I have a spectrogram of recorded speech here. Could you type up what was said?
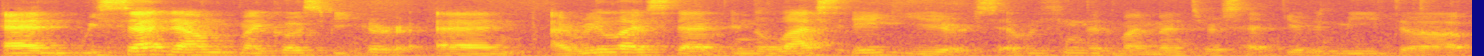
And we sat down with my co-speaker and I realized that in the last eight years, everything that my mentors had given me, the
